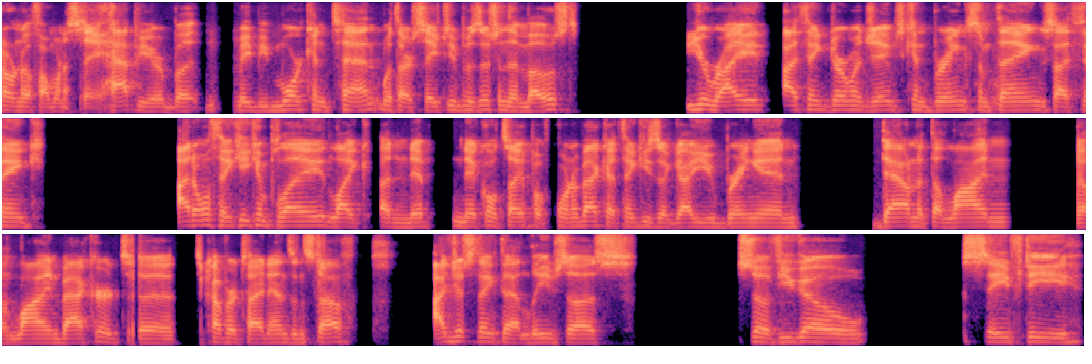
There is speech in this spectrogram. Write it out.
I don't know if I want to say happier, but maybe more content with our safety position than most. You're right. I think Derwin James can bring some things. I think I don't think he can play like a nip nickel type of cornerback. I think he's a guy you bring in down at the line, a linebacker to, to cover tight ends and stuff. I just think that leaves us. So if you go safety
